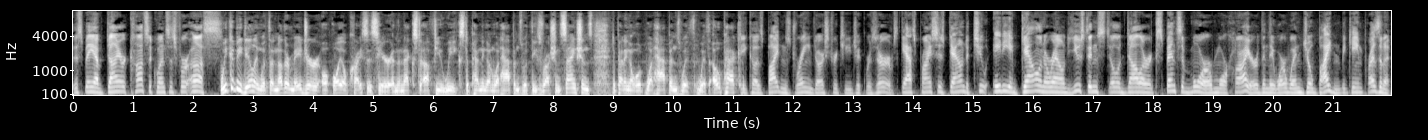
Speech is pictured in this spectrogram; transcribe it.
this may have dire consequences for us. We could be dealing with another major oil crisis here in the next uh, few weeks, depending on what happens with these Russian sanctions, depending on what happens with, with OPEC. Because Biden's drained our strategic reserves. Gas prices down to 280 a gallon around Houston, still a dollar expensive more or more higher than they were when Joe Biden became president.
